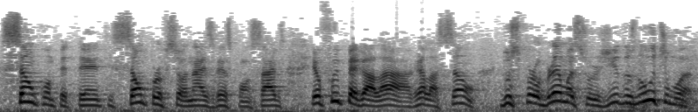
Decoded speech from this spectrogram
são competentes, são profissionais responsáveis. Eu fui pegar lá a relação dos problemas surgidos no último ano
